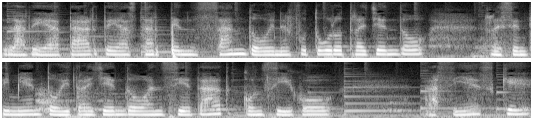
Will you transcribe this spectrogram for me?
la de atarte a estar pensando en el futuro, trayendo resentimiento y trayendo ansiedad consigo. Así es que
